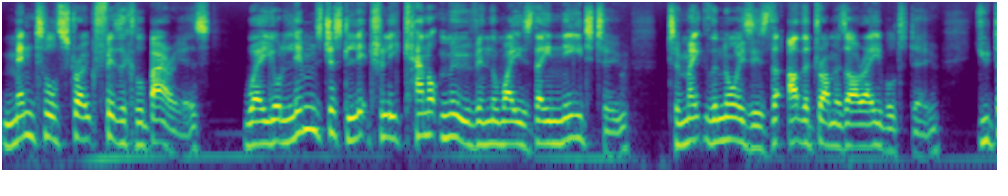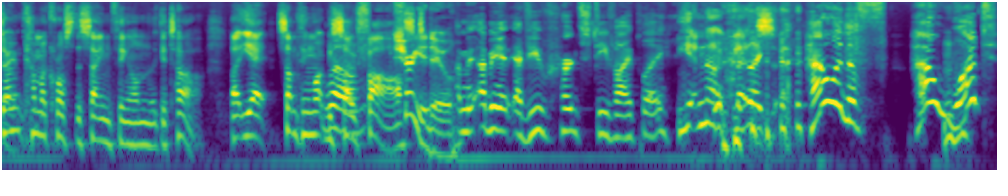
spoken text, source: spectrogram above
mental stroke physical barriers where your limbs just literally cannot move in the ways they need to to make the noises that other drummers are able to do. You don't come across the same thing on the guitar. Like, yeah, something might be Well, so fast. Sure, you do. I mean, I mean, have you heard Steve Vai play? Yeah, no, like how in the f- how what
